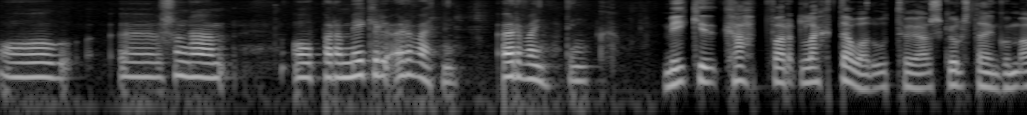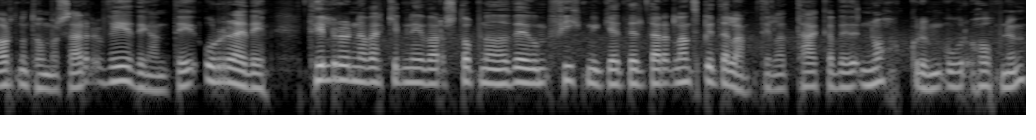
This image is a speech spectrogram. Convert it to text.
og uh, svona, og bara mikil örvætning, örvænting. Mikið kapp var lagt á að útvöga skjólstæðingum Árnatómasar viðigandi úrræði. Tilraunaverkefni var stopnað að vegum fíkningedeldar landsbytala til að taka við nokkrum úr hópnum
